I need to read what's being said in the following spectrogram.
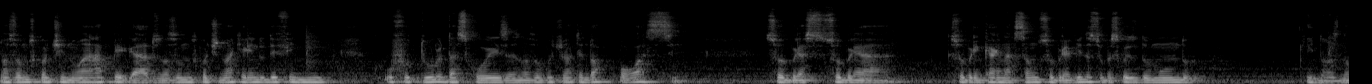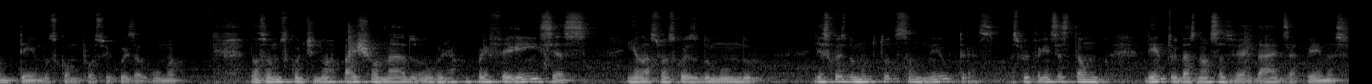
nós vamos continuar apegados, nós vamos continuar querendo definir o futuro das coisas, nós vamos continuar tendo a posse sobre a, sobre a sobre a encarnação, sobre a vida, sobre as coisas do mundo. E nós não temos como possuir coisa alguma. Nós vamos continuar apaixonados, vamos continuar com preferências em relação às coisas do mundo. E as coisas do mundo todas são neutras. As preferências estão dentro das nossas verdades apenas.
